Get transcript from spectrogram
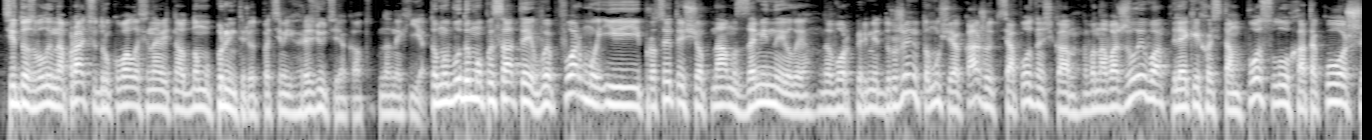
ці дозволи на працю друкувалися навіть на одному принтері, от по цій грязюці, яка тут на них є. То ми будемо писати веб-форму і просити, щоб нам замінили work permit дружини, тому що як кажуть, ця позначка вона важлива для якихось там послуг. А також,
